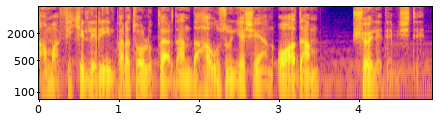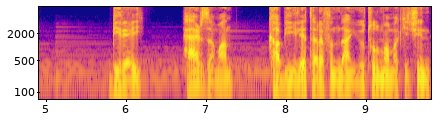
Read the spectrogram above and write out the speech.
Ama fikirleri imparatorluklardan daha uzun yaşayan o adam şöyle demişti. Birey her zaman kabile tarafından yutulmamak için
